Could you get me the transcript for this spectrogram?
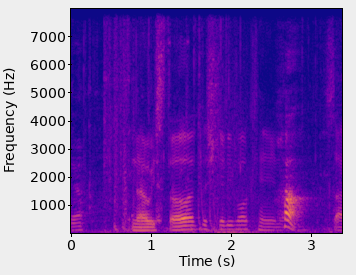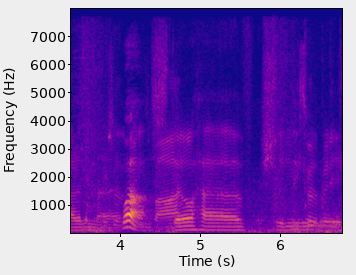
Yeah. Now we still have the shitty volcano Huh. side of the map. Well- we still have shitty Thanks for the Loot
